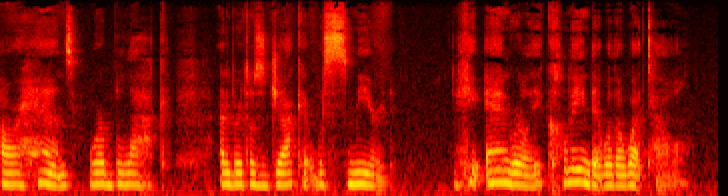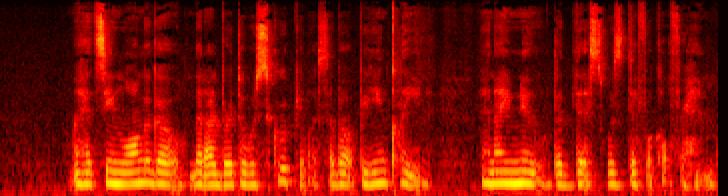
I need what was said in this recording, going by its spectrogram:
Our hands were black. Alberto's jacket was smeared. He angrily cleaned it with a wet towel. I had seen long ago that Alberto was scrupulous about being clean, and I knew that this was difficult for him.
